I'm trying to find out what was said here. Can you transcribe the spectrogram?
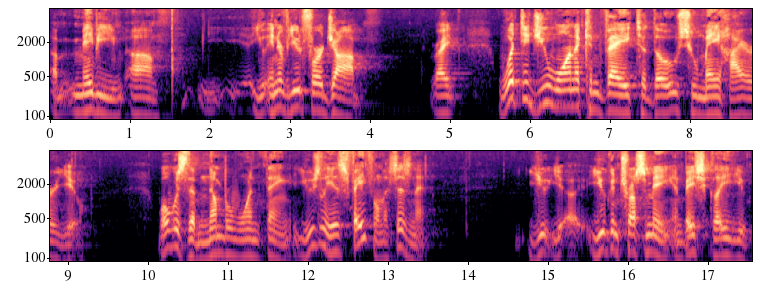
uh, maybe uh, you interviewed for a job, right? What did you want to convey to those who may hire you? What was the number one thing? Usually is faithfulness, isn't it? You, you, uh, you can trust me. And basically, you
